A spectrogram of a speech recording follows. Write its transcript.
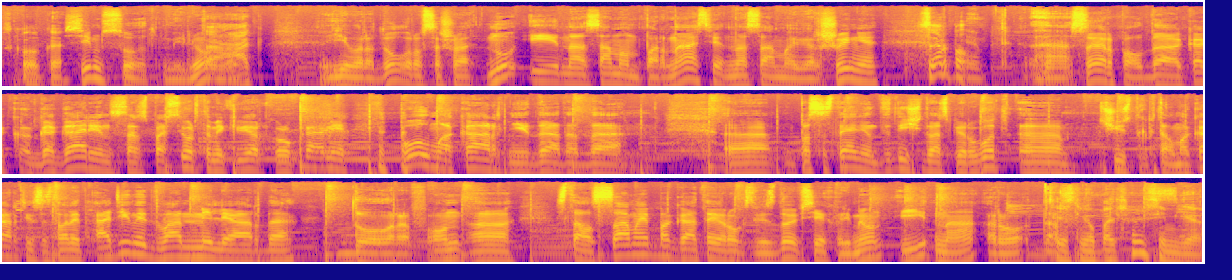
Сколько? 700 миллионов Так. евро, долларов США. Ну и на самом Парнасе, на самой вершине Серпл? а, Серпл, да, как Гагарин с распростертыми кверху руками. Пол Маккартни, да-да-да. Э, По состоянию на 2021 год э, чистый капитал Маккартни составляет 1,2 миллиарда долларов. Он э, стал самой богатой рок-звездой всех времен и народов. Если у него большая семья,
